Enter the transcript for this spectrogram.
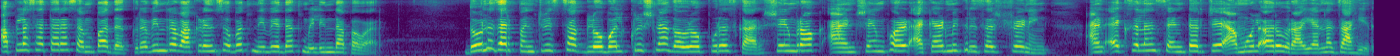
आपला सातारा संपादक रवींद्र वाकडेंसोबत निवेदक मिलिंदा पवार. दोन हजार पंचवीसचा ग्लोबल कृष्णा गौरव पुरस्कार Shamrock and Shemford academic research training and excellence सेंटरचे अमोल अरोरा यांना जाहीर.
